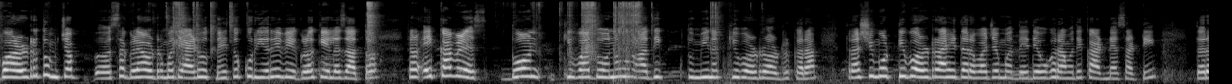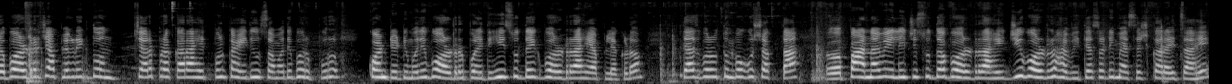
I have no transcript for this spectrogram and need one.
बॉर्डर तुमच्या सगळ्या ऑर्डरमध्ये ॲड होत नाही तर कुरिअर हे वेगळं केलं जातं. तर एका वेळेस दोन किंवा दोनहून अधिक तुम्ही नक्की बॉर्डर ऑर्डर करा. तर अशी मोठी बॉर्डर आहे दरवाजामध्ये देवघरामध्ये काढण्यासाठी. तर बॉर्डरचे आपल्याकडे एक दोन चार प्रकार आहेत पण काही दिवसामध्ये भरपूर क्वांटिटीमध्ये बॉर्डर पण येते. ही सुद्धा एक बॉर्डर आहे आपल्याकडं. त्याचबरोबर तुम्ही बघू शकता पानावेलीची सुद्धा बॉर्डर आहे. जी बॉर्डर हवी त्यासाठी मेसेज करायचा आहे.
